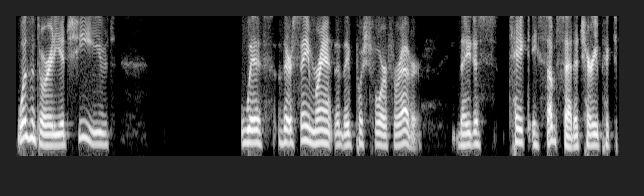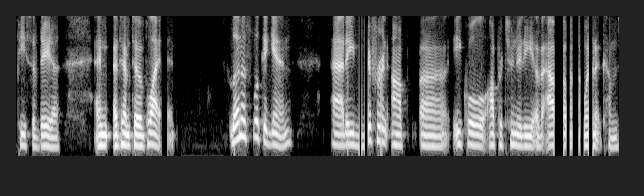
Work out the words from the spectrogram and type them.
wasn't already achieved with their same rant that they've pushed for forever. They just take a subset, a cherry picked piece of data, and attempt to apply it. Let us look again at a different op, uh, equal opportunity of outcome when it comes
